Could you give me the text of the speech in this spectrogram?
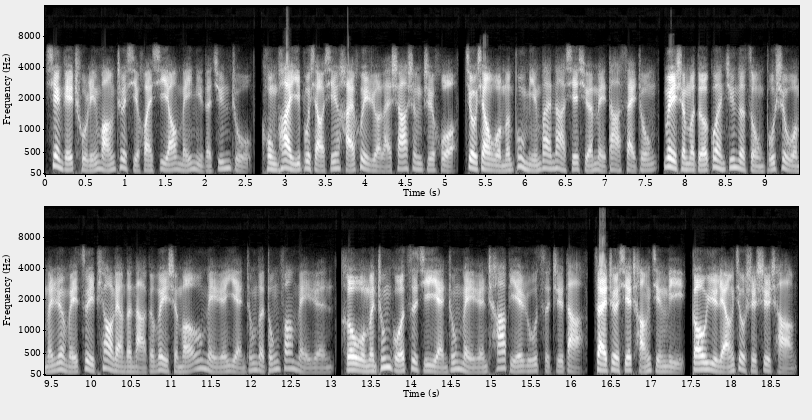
献给楚灵王这喜欢细腰美女的君主，恐怕一不小心还会惹来杀生之祸。就像我们不明白那些选美大赛中，为什么得冠军的总不是我们认为最漂亮的哪个？为什么欧美人眼中的东方美人和我们中国自己眼中美人差别如此之大？在这些场景里，高育良就是市场，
